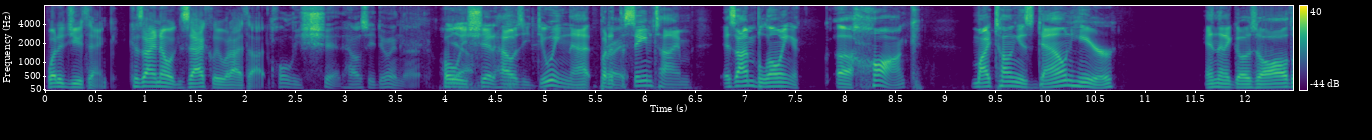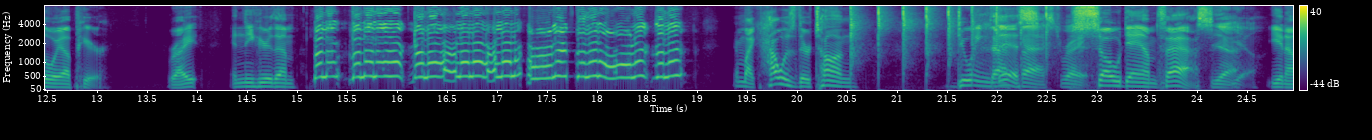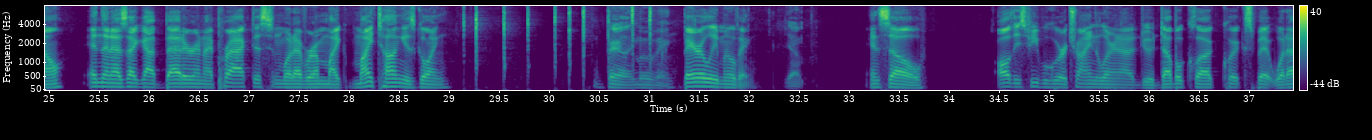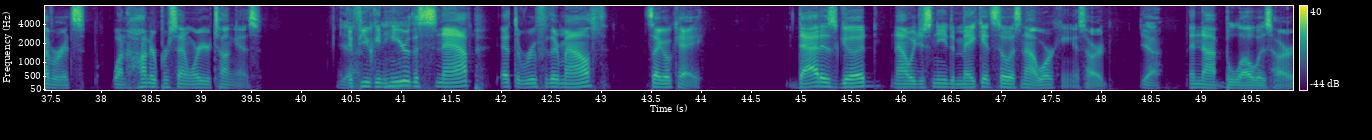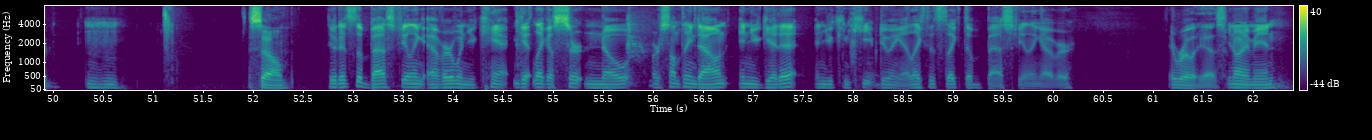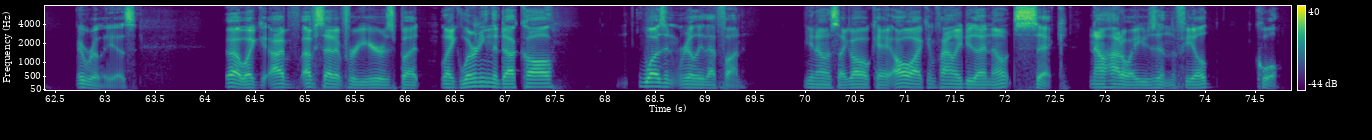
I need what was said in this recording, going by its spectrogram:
What did you think? Because I know exactly what I thought Holy shit! How's he doing that? holy Yeah. shit, how is he doing that? But at the same time, as I'm blowing a, a honk, my tongue is down here and then it goes all the way up here, right? And you hear them. I'm like, how is their tongue doing That this fast, right? so damn fast? Yeah. Yeah. You know? And then as I got better and I practiced and whatever, I'm like, my tongue is going Barely moving. barely moving. Yep. And so all these people who are trying to learn how to do a double cluck, quick spit, whatever, it's 100% where your tongue is. Yeah. If you can hear the snap at the roof of their mouth, it's like, okay, that is good. Now we just need to make it so it's not working as hard Yeah. and not blow as hard. Mm-hmm. So, Dude, it's the best feeling ever when you can't get like a certain note or something down and you get it and you can keep doing it. Like it's like the best feeling ever. it really is. You know what I mean? It really is. Yeah, like I've I've said it for years, but like learning the duck call wasn't really that fun. You know, it's like, oh, okay, oh, I can finally do that note. Sick. Now, how do I use it in the field? Cool.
